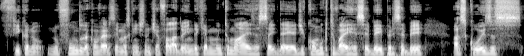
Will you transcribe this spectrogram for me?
fica no, no fundo da conversa aí, mas que a gente não tinha falado ainda, que é muito mais essa ideia de como que tu vai receber e perceber as coisas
